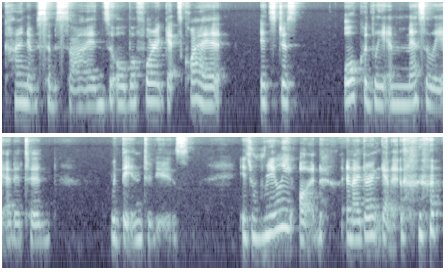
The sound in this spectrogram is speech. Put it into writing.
kind of subsides or before it gets quiet, it's just awkwardly and messily edited with the interviews. It's really odd, and I don't get it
